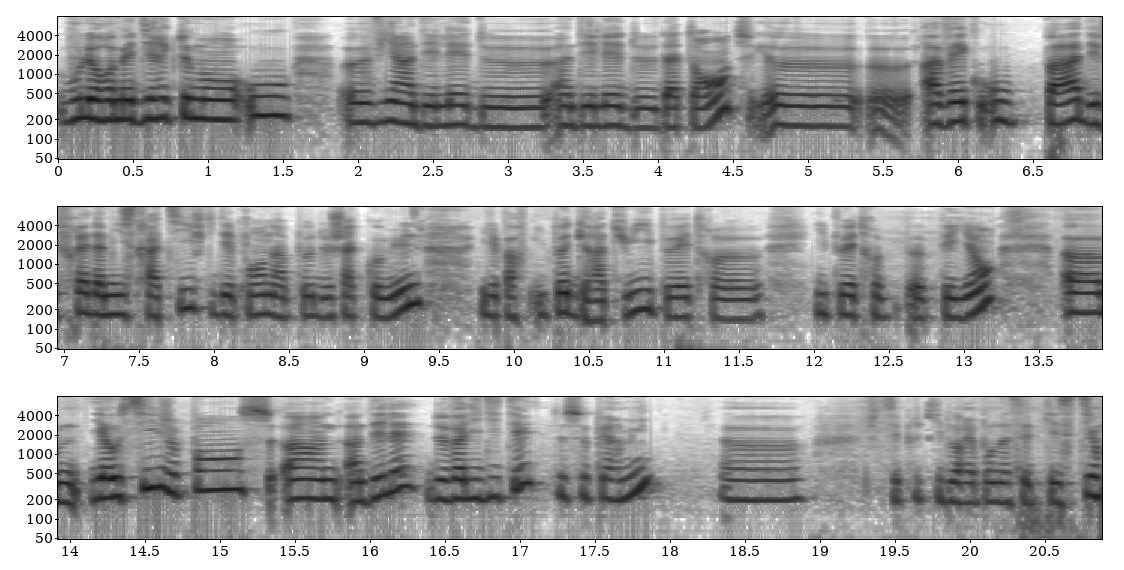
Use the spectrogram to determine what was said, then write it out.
vous le remettre directement ou via un délai de un délai d'attente avec ou pas des frais administratifs qui dépendent un peu de chaque commune. Il, est il peut être gratuit, il peut être il peut être payant. il y a aussi, je pense, un délai de validité de ce permis. je ne sais plus qui doit répondre à cette question,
